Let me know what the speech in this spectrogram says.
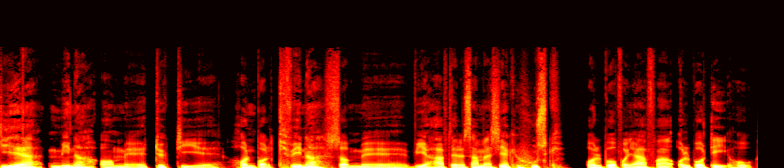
de her minder om øh, dygtige øh, håndboldkvinder, som øh, vi har haft alle sammen. Altså jeg kan huske Aalborg, hvor jeg er fra, Aalborg DH,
